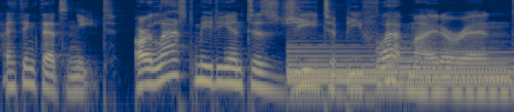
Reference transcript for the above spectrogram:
I think that's neat. Our last mediant is G to B flat minor, and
